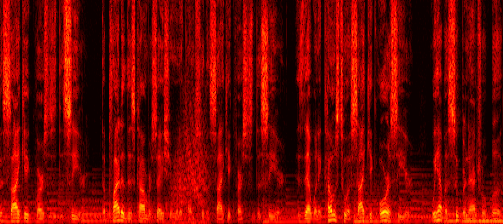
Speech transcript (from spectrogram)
The psychic versus the seer. The plight of this conversation when it comes to the psychic versus the seer is that when it comes to a psychic or a seer, we have a supernatural book,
